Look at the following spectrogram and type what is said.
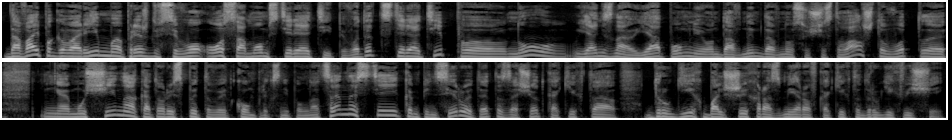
Давай поговорим э, прежде всего о самом стереотипе. Вот этот стереотип, э, ну, я не знаю, я помню, он давным-давно существовал, что вот мужчина, который испытывает комплекс неполноценности, компенсирует это за счет каких-то других больших размеров, каких-то других вещей.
